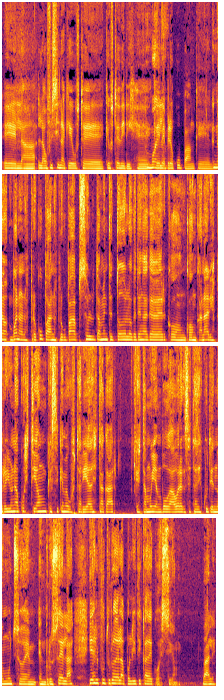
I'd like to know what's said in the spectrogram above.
eh, la, la, oficina que usted que usted dirige, que le preocupan? Que no, bueno, nos preocupa, nos preocupa absolutamente todo lo que tenga que ver con, con Canarias, pero hay una cuestión que sí que me gustaría destacar que está muy en boga ahora, que se está discutiendo mucho en, en Bruselas, y es el futuro de la política de cohesión. ¿Vale?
